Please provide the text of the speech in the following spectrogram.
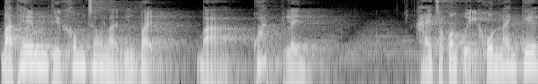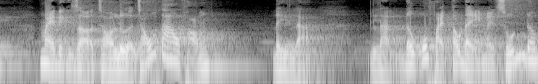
Bà thêm thì không cho là như vậy, Bà quát lên. Hay cho con quỷ khôn lanh kia, Mày định dở trò lừa cháu tao phỏng? Đây là Là đâu có phải tao đẩy mày xuống đâu.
